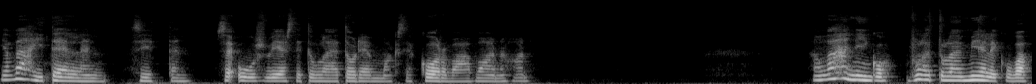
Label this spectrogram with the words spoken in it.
Ja vähitellen sitten se uusi viesti tulee todemmaksi ja korvaa vanhan. On vähän niin kuin mulle tulee mielikuva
